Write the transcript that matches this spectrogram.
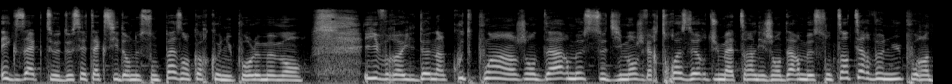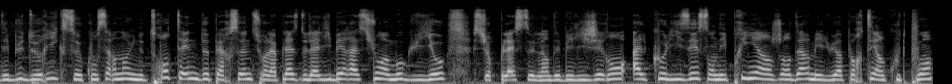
exactes de cet accident ne sont pas encore connues pour le moment. Ivre, il donne un coup de poing à un gendarme. Ce dimanche vers 3 heures du matin, les gendarmes sont intervenus pour un début de rixe concernant une trentaine de personnes sur la place de la Libération à Mauguillot. Sur place, l'un des belligérants, alcoolisé, s'en est pris à un gendarme et lui a porté un coup de poing.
